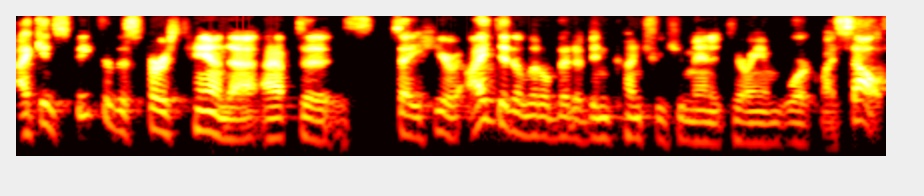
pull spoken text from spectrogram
I can speak to this firsthand. I, I have to say here, I did a little bit of in-country humanitarian work myself,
